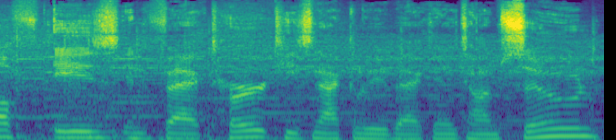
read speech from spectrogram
Luff is, in fact, hurt. He's not going to be back anytime soon.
